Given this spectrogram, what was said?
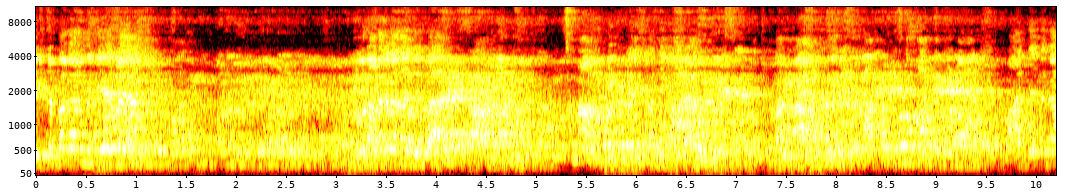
ఇష్ట ప్రకారం మీరు చేశారు? ఎవరు అడగలేదని చెప్పా? నా, మీకు తెలుసు అన్ని విషయాలు. నా, అతను కూడా బాధ్యత బాధ్యతగా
